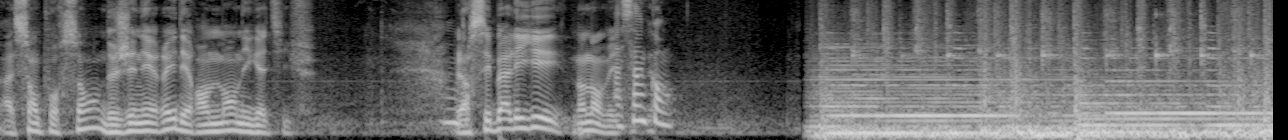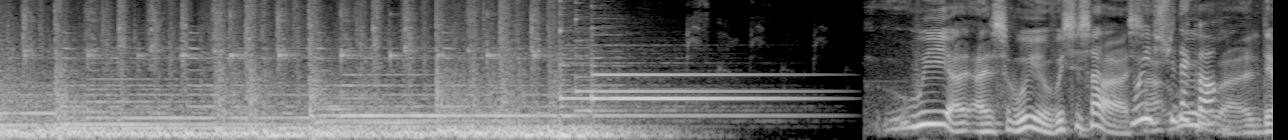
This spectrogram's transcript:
à 100% de générer des rendements négatifs. Mmh. Alors c'est balayé. Non, non, mais... À 5 ans. Oui, oui, oui c'est ça. Oui, je suis d'accord. Des,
